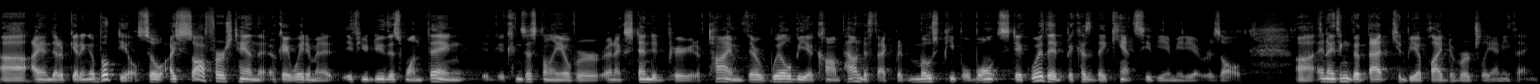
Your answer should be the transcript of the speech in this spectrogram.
uh, I ended up getting a book deal. So I saw firsthand that, okay, wait a minute, if you do this one thing consistently over an extended period of time, there will be a compound effect, but most people won't stick with it because they can't see the immediate result. Uh, and I think that that could be applied to virtually anything.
